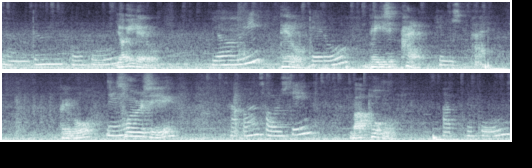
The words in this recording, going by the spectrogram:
영등포구 여의대로 대로 여의 대로 128 128. 그리고 네. 서울시 4번 서울시 마포구 마포구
